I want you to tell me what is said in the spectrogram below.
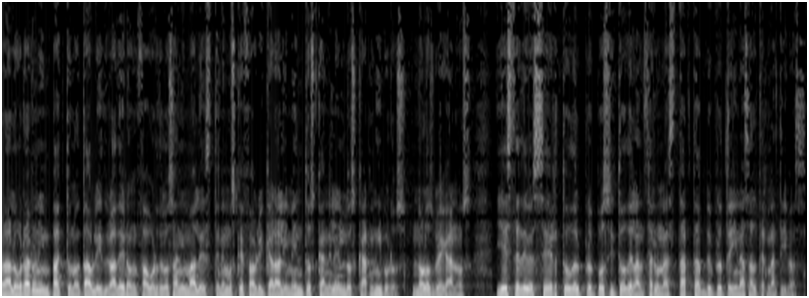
para lograr un impacto notable y duradero en favor de los animales, tenemos que fabricar alimentos que anhelen los carnívoros, no los veganos, y este debe ser todo el propósito de lanzar una startup de proteínas alternativas.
